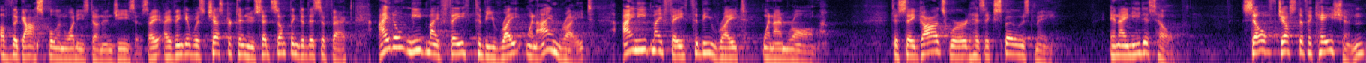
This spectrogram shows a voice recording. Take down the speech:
of the gospel and what he's done in Jesus. I, I, think it was Chesterton who said something to this effect I don't need my faith to be right when I'm right, I need my faith to be right when I'm wrong. To say God's word has exposed me and I need his help. Self justification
